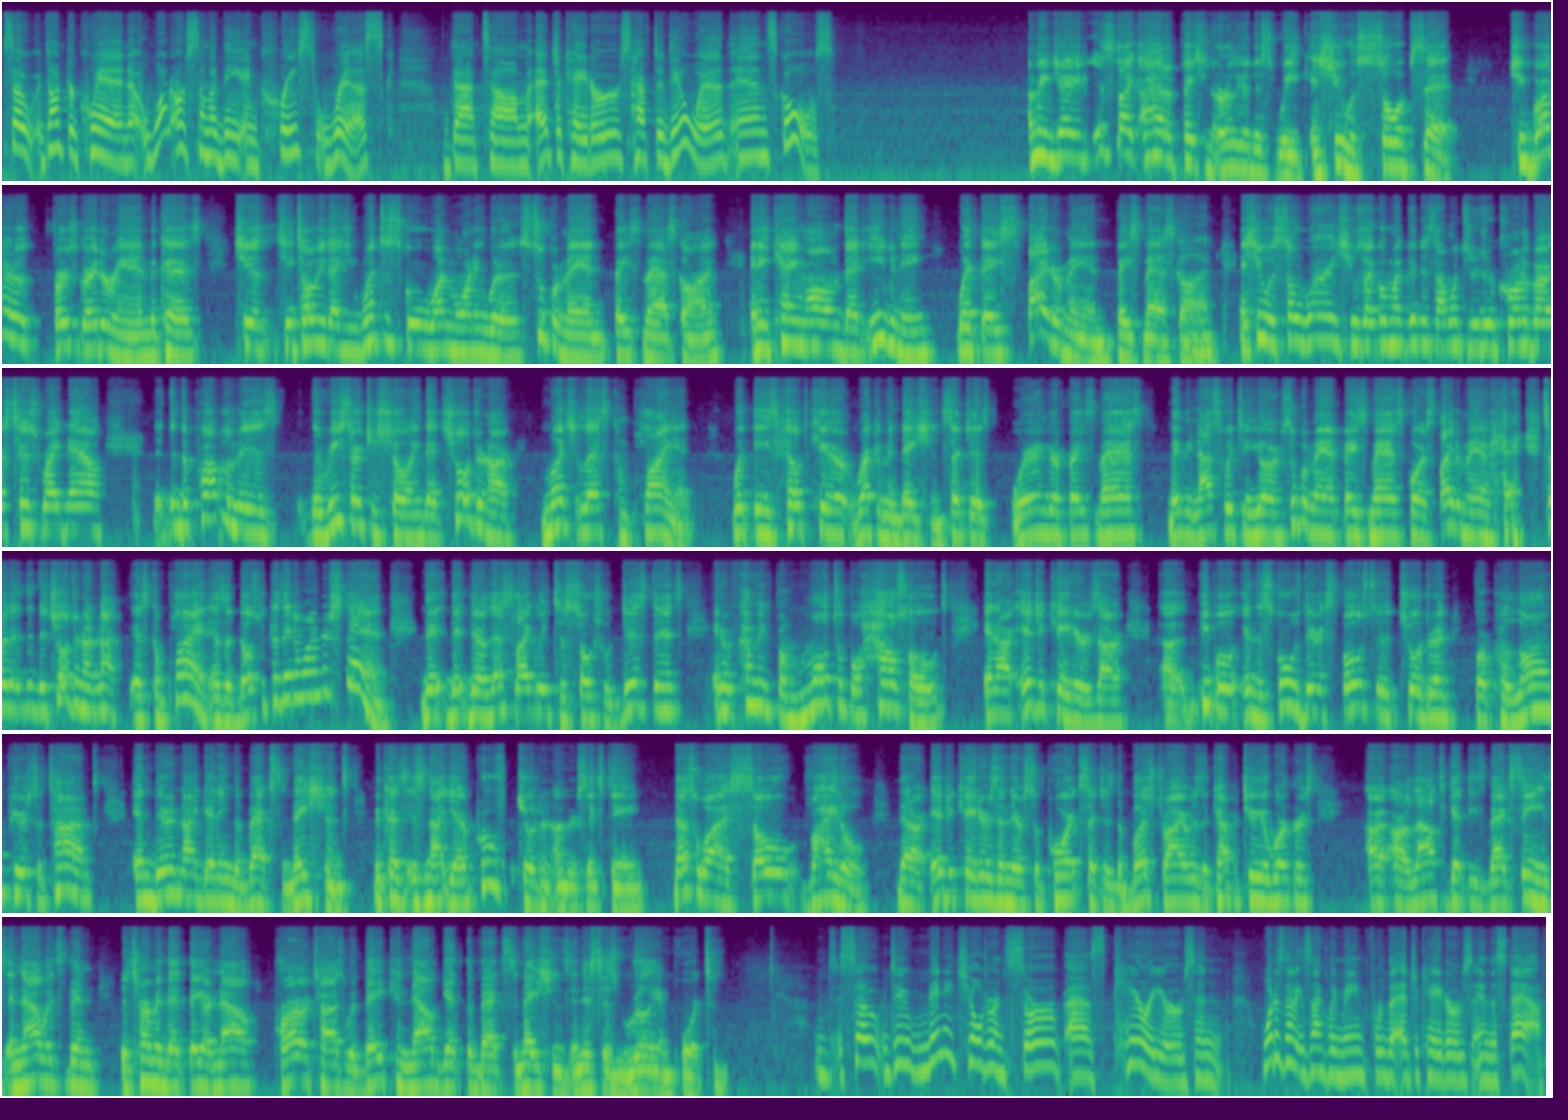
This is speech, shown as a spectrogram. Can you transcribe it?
So, Dr. Quinn, what are some of the increased risk that um, educators have to deal with in schools? I mean, Jade, it's like I had a patient earlier this week and she was so upset. She brought her first grader in because she she told me that he went to school one morning with a Superman face mask on and he came home that evening with a Spider-Man face mask on. And she was so worried. She was like, oh my goodness, I want you to do a coronavirus test right now. The, the problem is the research is showing that children are much less compliant with these healthcare recommendations, such as wearing your face mask, maybe not switching your Superman face mask for a Spider-Man. so the, the, children are not as compliant as adults because they don't understand. They, they, they're less likely to social distance and are coming from multiple households. And our educators, our uh, people in the schools, they're exposed to children for prolonged periods of time and they're not getting the vaccinations because it's not yet approved for children under 16 that's why it's so vital that our educators and their support, such as the bus drivers, the cafeteria workers, are, are allowed to get these vaccines. And now it's been determined that they are now prioritized where they can now get the vaccinations. And this is really important. So do many children serve as carriers and what does that exactly mean for the educators and the staff?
